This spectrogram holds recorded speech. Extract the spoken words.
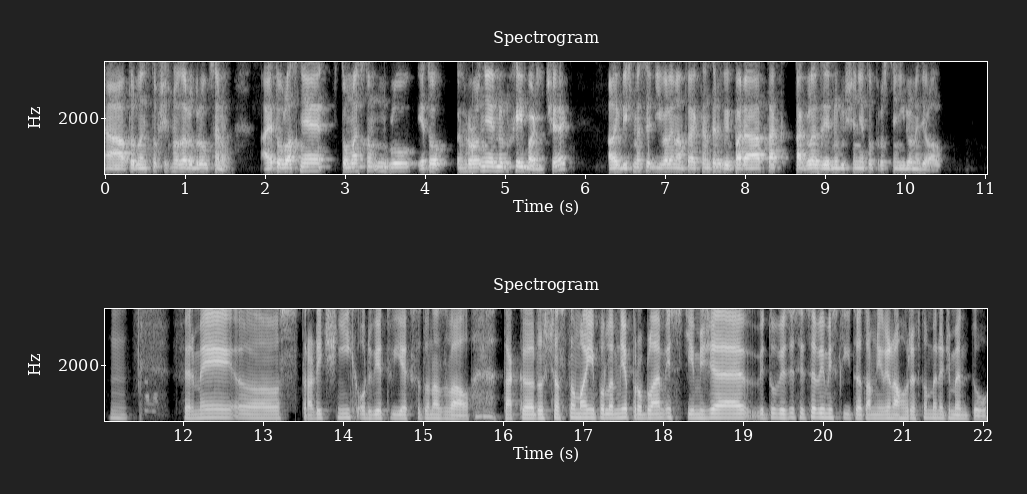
A tohle to všechno za dobrou cenu. A je to vlastně v tomhle tom úhlu, je to hrozně jednoduchý balíček, ale když jsme se dívali na to, jak ten trh vypadá, tak takhle zjednodušeně to prostě nikdo nedělal. Hmm firmy uh, z tradičních odvětví, jak jste to nazval, tak uh, dost často mají podle mě problém i s tím, že vy tu vizi sice vymyslíte tam někde nahoře v tom managementu,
